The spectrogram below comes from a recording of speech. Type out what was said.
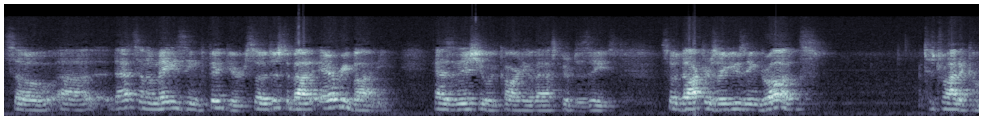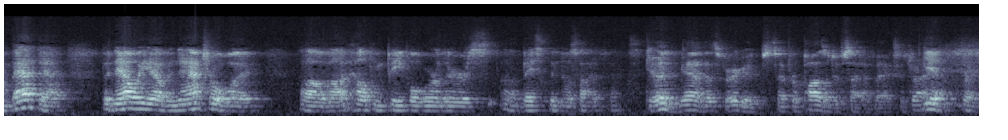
So uh, that's an amazing figure. So just about everybody has an issue with cardiovascular disease. So doctors are using drugs to try to combat that. But now we have a natural way of uh, helping people where there's uh, basically no side effects. Good, yeah, that's very good, except for positive side effects. That's right. Yeah, right.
